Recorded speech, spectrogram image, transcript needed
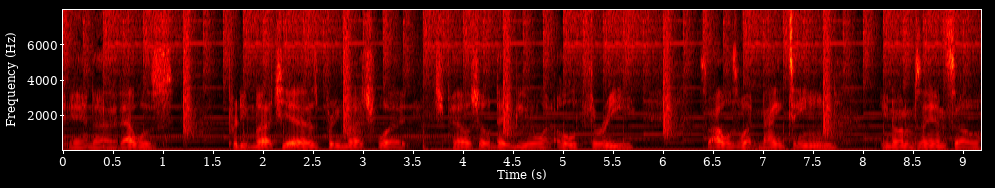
and uh, that was pretty much yeah it was pretty much what Chappelle show debuted in what 03 so I was what 19 you know what I'm saying? So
